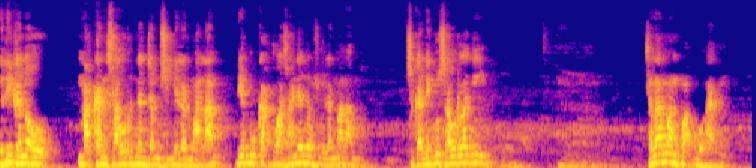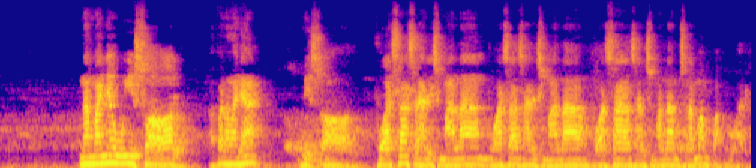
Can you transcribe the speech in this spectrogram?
Jadi kalau makan sahurnya jam 9 malam, dia buka puasanya jam 9 malam. Sekaligus sahur lagi. Selama 40 hari. Namanya wisol. Apa namanya? Wisol. Puasa sehari semalam, puasa sehari semalam, puasa sehari semalam selama 40 hari.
